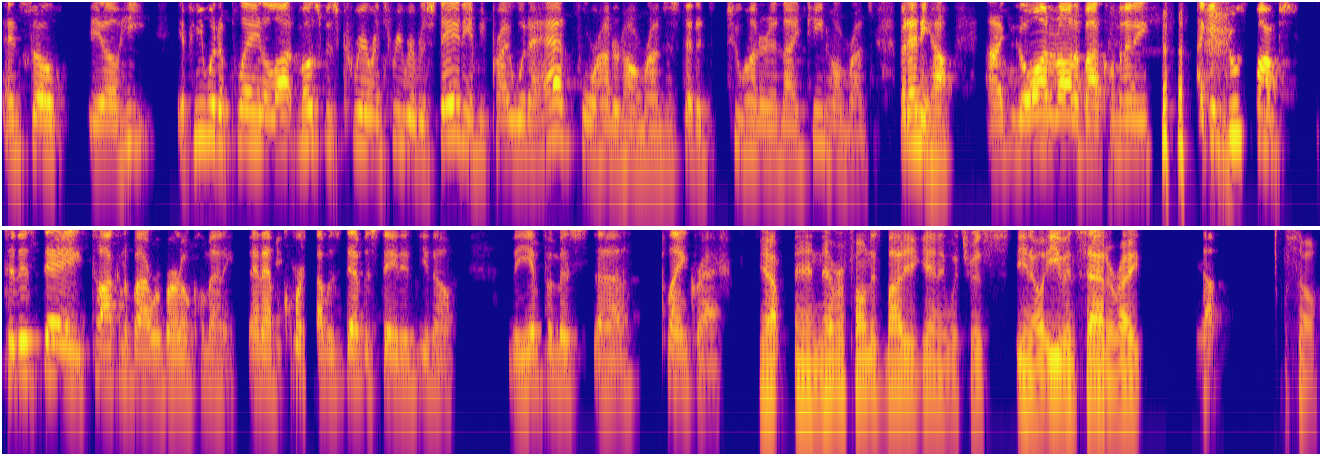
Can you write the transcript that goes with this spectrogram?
and so you know he if he would have played a lot most of his career in Three Rivers Stadium, he probably would have had 400 home runs instead of 219 home runs. But anyhow, I can go on and on about Clemente. I get goosebumps to this day talking about Roberto Clemente, and of course, I was devastated. You know, the infamous uh, plane crash. Yep. And never found his body again, which was, you know, even sadder, right? Yep. So,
